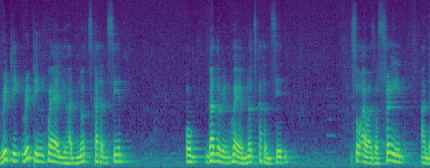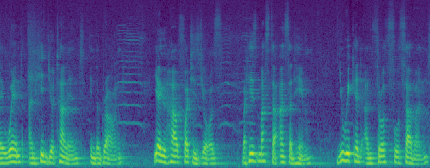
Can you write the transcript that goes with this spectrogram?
reaping where you had not scattered seed, or gathering where you had not scattered seed. So I was afraid, and I went and hid your talent in the ground. Here you have what is yours. But his master answered him, You wicked and slothful servant,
